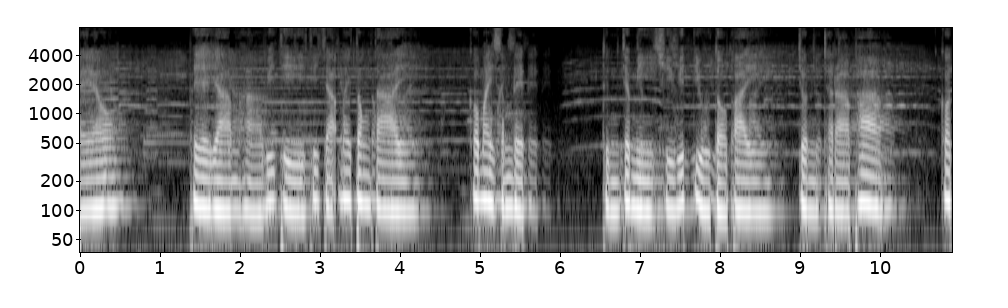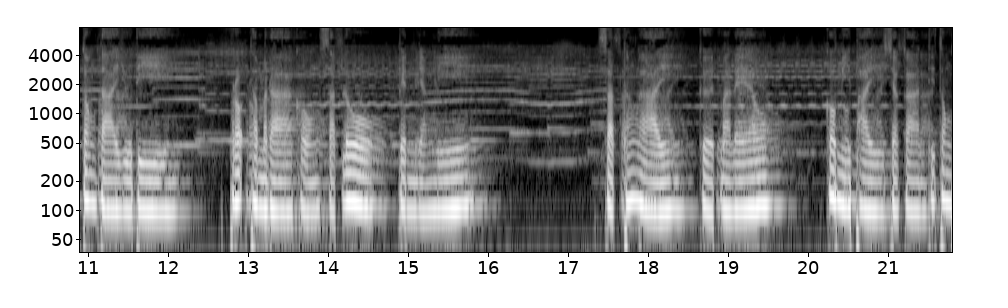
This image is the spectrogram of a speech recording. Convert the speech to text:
แล้ว พยายามหาวิธีที่จะไม่ต้องตาย ก็ไม่สำเร็จ ถึงจะมีชีวิตอยู่ต่อไป จนชราภาพ ก็ต้องตายอยู่ดี เพราะธรรมดาของสัตว์โลกเป็นอย่างนี้ สัตว์ทั้งหลายเกิดมาแล้ว ก็มีภัยจากการที่ต้อง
